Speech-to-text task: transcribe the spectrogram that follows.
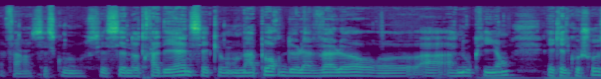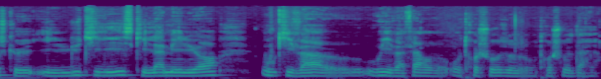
enfin c'est ce qu'on, c'est notre ADN, c'est qu'on apporte de la valeur euh, à, nos clients et quelque chose qu'ils l'utilisent, qu'ils l'améliorent ou qui va, où il va faire autre chose, autre chose derrière.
